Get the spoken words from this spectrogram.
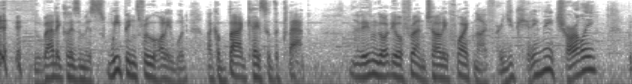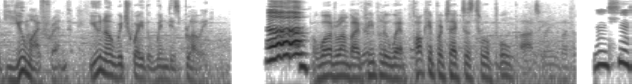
Radicalism is sweeping through Hollywood like a bad case of the clap. They've even got your friend Charlie Whiteknife. Are you kidding me, Charlie? But you, my friend, you know which way the wind is blowing. A world run by people who wear pocket protectors to a pool party. Mhm.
